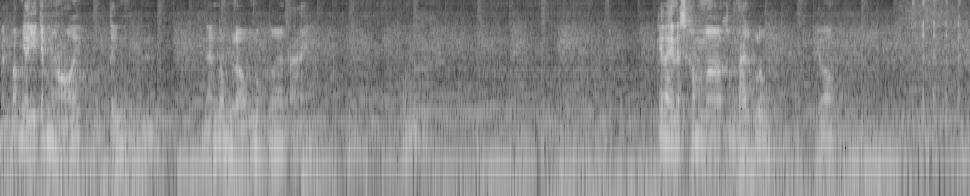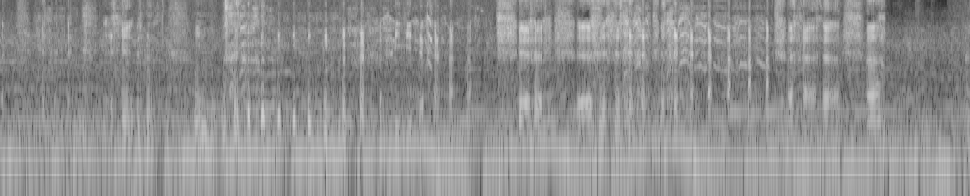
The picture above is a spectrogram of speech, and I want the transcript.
Mình bấm vào dấu chấm hỏi. Tự nên bấm lộn nút ờ, tải. Tại cái này nó sẽ không ờ, không tải được luôn. Hiểu không? Đây.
